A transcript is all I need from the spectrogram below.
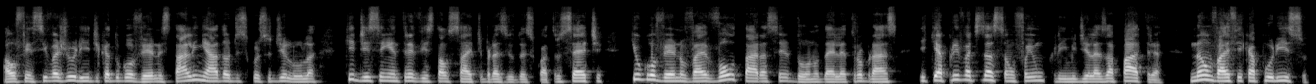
A ofensiva jurídica do governo está alinhada ao discurso de Lula, que disse em entrevista ao site Brasil 247 que o governo vai voltar a ser dono da Eletrobras e que a privatização foi um crime de lesa pátria. Não vai ficar por isso.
